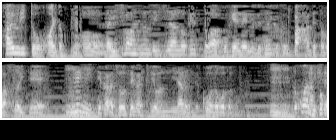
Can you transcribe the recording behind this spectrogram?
ハイブリッドありだもんね。うん。だから一番初めの一段ロケットは固形燃料でとにかくバーンって飛ばしといて、うん上に行ってから調整が必要になるんで、コードごとの。うん。そこはあそこか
